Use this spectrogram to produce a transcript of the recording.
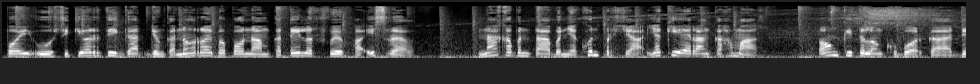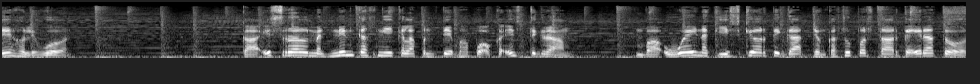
poi u security guard jong ka nong roi baponam ka Taylor Swift ha Israel. Na ka benta banya kun persya yaki erang ka Hamas. Ong kitolong kubor ka de Hollywood. Ka Israel menin kasngi kala pentip hapo ka Instagram. Ba uwe na ki security guard jong ka superstar ka irator.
